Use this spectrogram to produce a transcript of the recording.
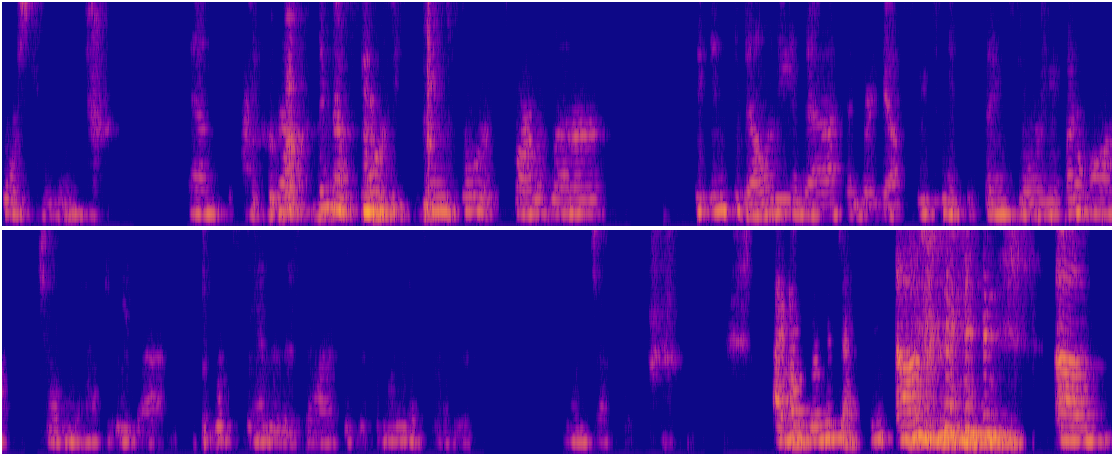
forced reading? And that single story, same story, Scarlet Letter, the infidelity in that and Great Gatsby, to me, it's the same story. I don't want children to have to read that. But what standard is that? It's a colonial standard. I reject it. I also reject it. Um, um,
